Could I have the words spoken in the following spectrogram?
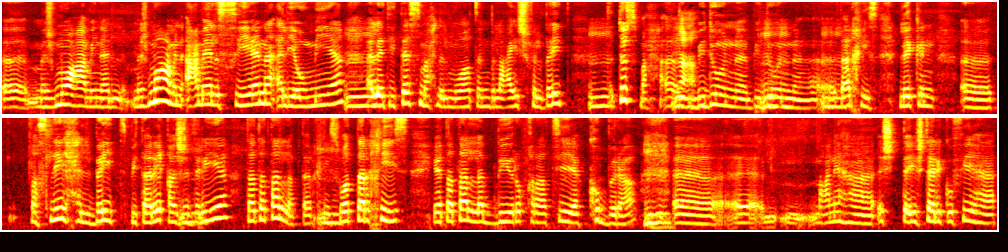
آه، مجموعة من مجموعة من أعمال الصيانة اليومية التي تسمح للمواطن بالعيش في البيت تسمح آه، نعم. بدون بدون آه، ترخيص. لكن تصليح البيت بطريقة جذرية تتطلب ترخيص. والترخيص يتطلب بيروقراطية كبرى معناها يشترك فيها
